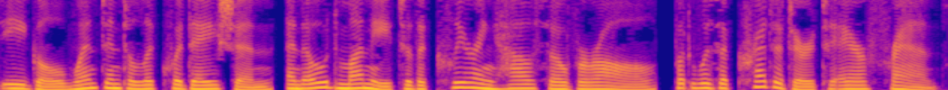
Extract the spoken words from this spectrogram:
Eagle went into liquidation, and owed money to the clearing house overall, but was a creditor to Air France.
